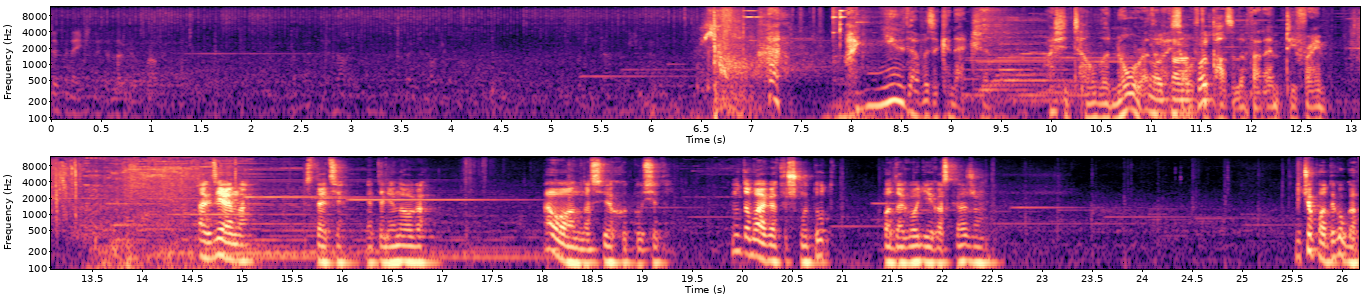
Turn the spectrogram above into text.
divination is a load of rubbish. I knew there was a connection. I should tell Lenora that Вот I так solved the вот. puzzle of that empty frame. А где она? Кстати, это Ленора. А вон она сверху тусит. Ну давай, раз уж мы тут, по дороге расскажем. Ну чё, подруга?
